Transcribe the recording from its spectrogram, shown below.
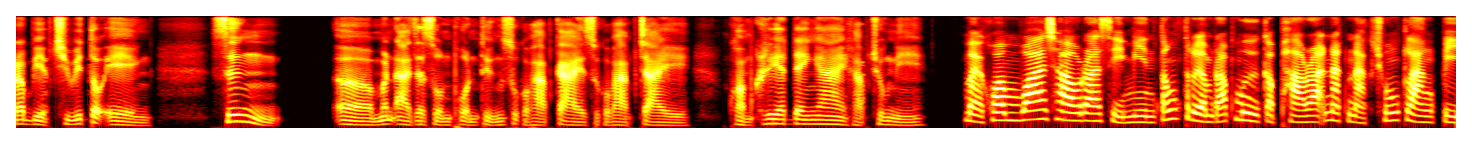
ระเบียบชีวิตตัวเอง ซึ่ง เอ่อมันอาจจะส่งผลถึงสุขภาพกายสุขภาพใจ ความเครียดได้ง่ายครับช่วงนี้ หมายความว่าชาวราศีมีนต้องเตรียมรับมือกับภาระหนักๆช่วงกลางปี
